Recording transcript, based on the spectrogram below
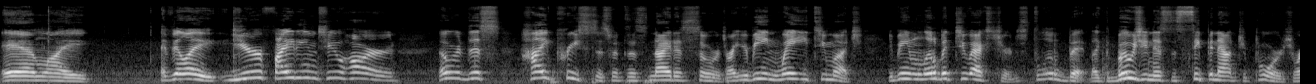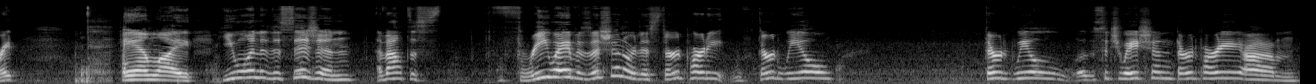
And like, I feel like you're fighting too hard over this high priestess with this knight of swords, right? You're being way too much. You're being a little bit too extra, just a little bit. Like the bouginess is seeping out your pores, right? And like, you want a decision about this three-way position or this third party, third wheel, third wheel uh, situation, third party, um,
